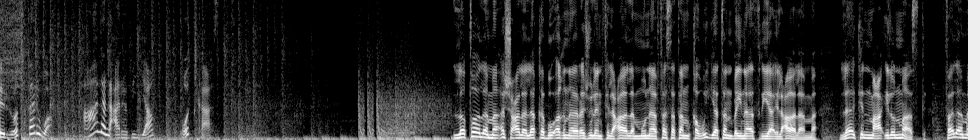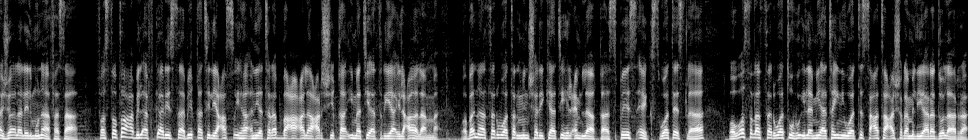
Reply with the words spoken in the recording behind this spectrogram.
سر الثروة على العربية بودكاست. لطالما أشعل لقب أغنى رجل في العالم منافسة قوية بين أثرياء العالم لكن مع إيلون ماسك فلا مجال للمنافسة فاستطاع بالأفكار السابقة لعصرها أن يتربع على عرش قائمة أثرياء العالم وبنى ثروة من شركاته العملاقة سبيس إكس وتسلا ووصلت ثروته إلى 219 مليار دولار.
